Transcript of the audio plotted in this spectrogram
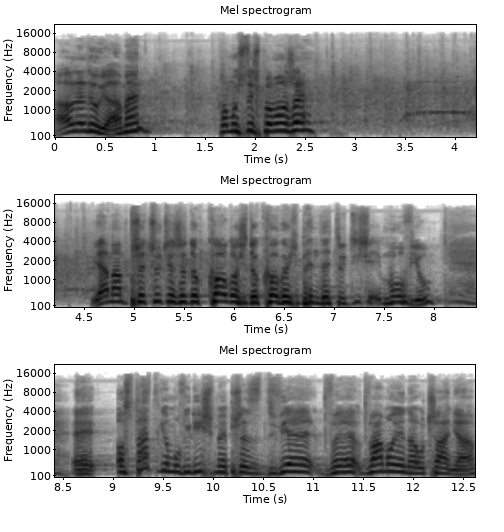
Aleluja, amen. Komuś coś pomoże? Ja mam przeczucie, że do kogoś, do kogoś będę tu dzisiaj mówił. E, ostatnio mówiliśmy przez dwie, dwie, dwa moje nauczania,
